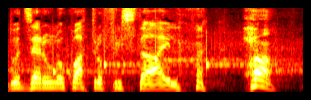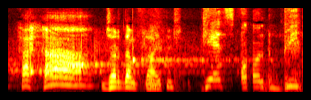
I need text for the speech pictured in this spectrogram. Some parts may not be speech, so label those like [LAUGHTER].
2014 freestyle. [LAUGHS] [LAUGHS] Jordan Flight.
